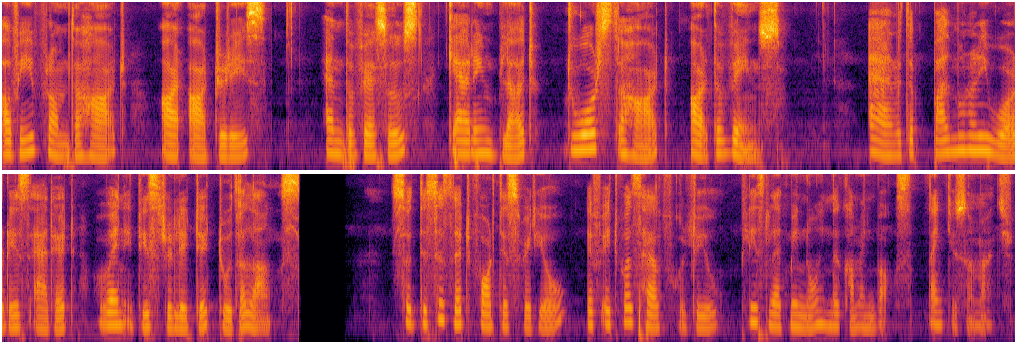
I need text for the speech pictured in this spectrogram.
away from the heart are arteries and the vessels carrying blood towards the heart are the veins. And the pulmonary word is added when it is related to the lungs. So this is it for this video. If it was helpful to you, please let me know in the comment box. Thank you so much.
